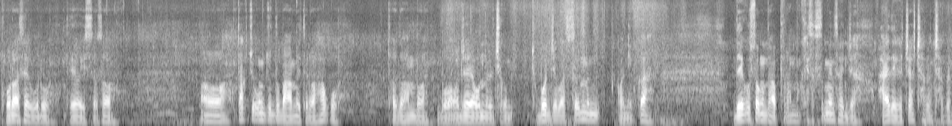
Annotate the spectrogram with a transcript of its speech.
보라색으로 되어 있어서 어 딱지공주도 마음에 들어 하고 저도 한번 뭐 어제 오늘 지금 두 번째 번 쓰는 거니까 내구성도 앞으로 한번 계속 쓰면서 이제 봐야 되겠죠? 차근차근.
